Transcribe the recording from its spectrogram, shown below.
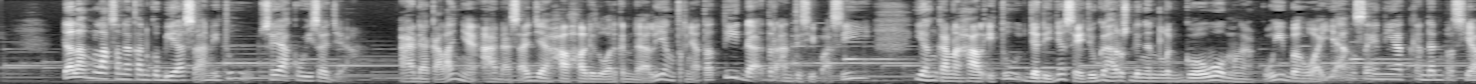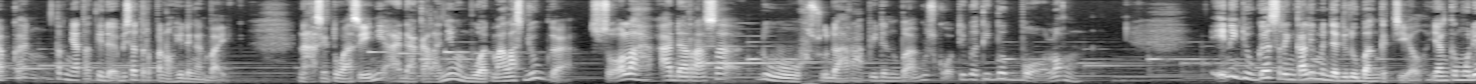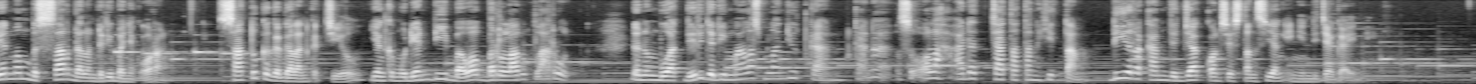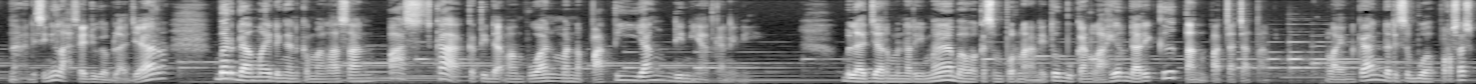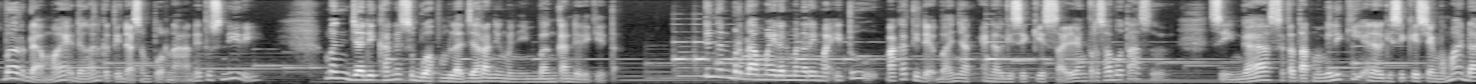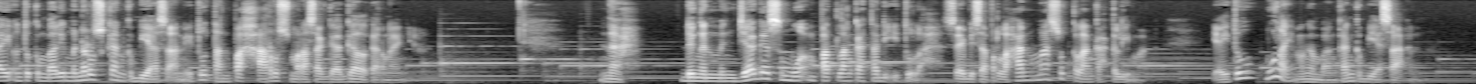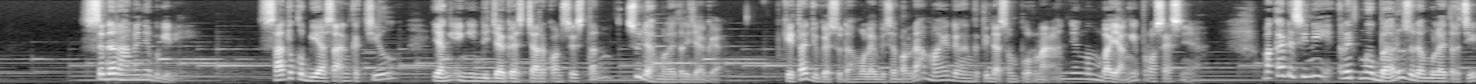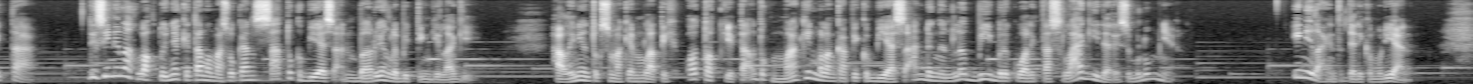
dalam melaksanakan kebiasaan itu, saya akui saja, ada kalanya ada saja hal-hal di luar kendali yang ternyata tidak terantisipasi, yang karena hal itu jadinya saya juga harus dengan legowo mengakui bahwa yang saya niatkan dan persiapkan ternyata tidak bisa terpenuhi dengan baik. Nah, situasi ini ada kalanya membuat malas juga. Seolah ada rasa, duh, sudah rapi dan bagus kok tiba-tiba bolong. Ini juga sering kali menjadi lubang kecil yang kemudian membesar dalam diri banyak orang satu kegagalan kecil yang kemudian dibawa berlarut-larut dan membuat diri jadi malas melanjutkan karena seolah ada catatan hitam di rekam jejak konsistensi yang ingin dijaga ini. Nah, di sinilah saya juga belajar berdamai dengan kemalasan pasca ketidakmampuan menepati yang diniatkan ini. Belajar menerima bahwa kesempurnaan itu bukan lahir dari ketanpa cacatan melainkan dari sebuah proses berdamai dengan ketidaksempurnaan itu sendiri, menjadikannya sebuah pembelajaran yang menyeimbangkan diri kita. Dengan berdamai dan menerima itu, maka tidak banyak energi psikis saya yang tersabotase, sehingga saya tetap memiliki energi psikis yang memadai untuk kembali meneruskan kebiasaan itu tanpa harus merasa gagal karenanya. Nah, dengan menjaga semua empat langkah tadi itulah, saya bisa perlahan masuk ke langkah kelima, yaitu mulai mengembangkan kebiasaan. Sederhananya begini, satu kebiasaan kecil yang ingin dijaga secara konsisten sudah mulai terjaga. Kita juga sudah mulai bisa berdamai dengan ketidaksempurnaan yang membayangi prosesnya. Maka di sini ritme baru sudah mulai tercipta. Di sinilah waktunya kita memasukkan satu kebiasaan baru yang lebih tinggi lagi. Hal ini untuk semakin melatih otot kita untuk makin melengkapi kebiasaan dengan lebih berkualitas lagi dari sebelumnya. Inilah yang terjadi kemudian.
